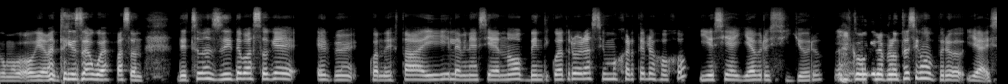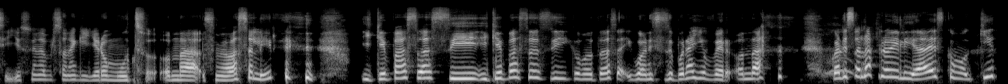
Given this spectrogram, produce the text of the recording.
como, obviamente que esas weas pasan. De hecho, no sé si te pasó que el, cuando yo estaba ahí, la mina decía, no, 24 horas sin mojarte los ojos. Y yo decía, ya, pero si lloro. Y como que le pregunté así como, pero ya, si yo soy una persona que lloro mucho, onda, ¿se me va a salir? ¿Y qué pasa si? ¿Y qué pasa si? Como todas, y bueno, si se pone a llover, onda, ¿cuáles son las probabilidades? Como, ¿qué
